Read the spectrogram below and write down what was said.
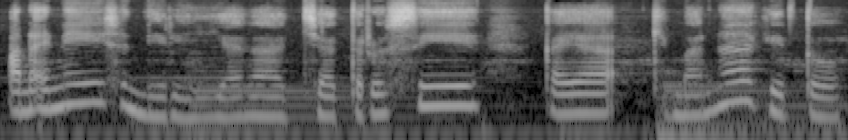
anak ini sendirian aja terus sih kayak gimana gitu.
